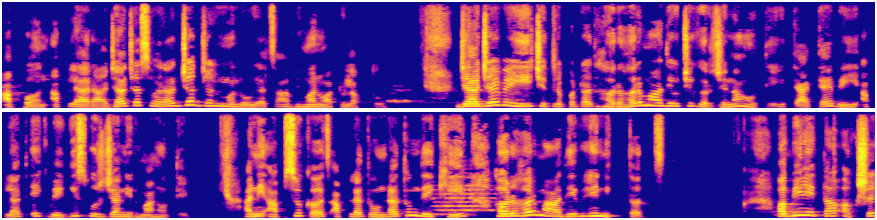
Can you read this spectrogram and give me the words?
आपण आपल्या राजाच्या स्वराज्यात जन्मलो याचा अभिमान वाटू लागतो. ज्या ज्यावेळी चित्रपटात हर हर महादेवची गर्जना होते त्या त्यावेळी आपल्यात एक वेगळीच ऊर्जा निर्माण होते. आणि आपसुकच आपल्या तोंडातून देखील हर हर महादेव हे निघतच. अभिनेता अक्षय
